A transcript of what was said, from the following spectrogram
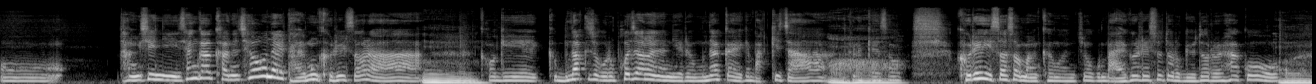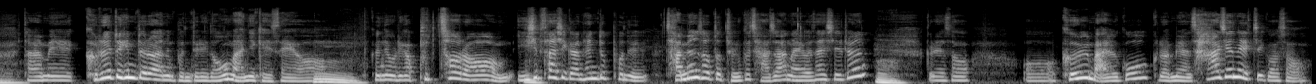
어 당신이 생각하는 체온을 닮은 글을 써라. 음, 거기에 그 문학적으로 포장하는 일을 문학가에게 맡기자. 아. 그렇게 해서 글에 있어서만큼은 조금 말글을 쓰도록 유도를 하고 다음에 그래도 힘들어하는 분들이 너무 많이 계세요. 음. 근데 우리가 부처럼 24시간 핸드폰을 자면서도 들고 자잖아요, 사실은. 음. 그래서 어, 글 말고 그러면 사진을 찍어서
